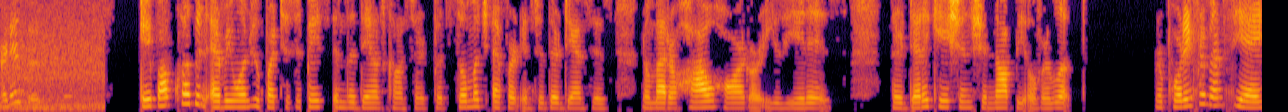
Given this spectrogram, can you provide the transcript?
our dances. K-Pop Club and everyone who participates in the dance concert put so much effort into their dances, no matter how hard or easy it is. Their dedication should not be overlooked. Reporting from MCA,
